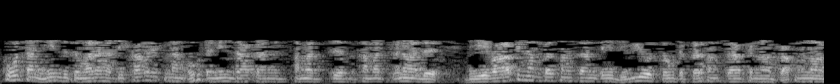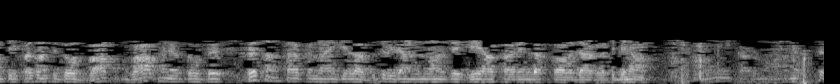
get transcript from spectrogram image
කොතන් නින්දත මරහදී කවරෙක් නම් ඔහුට නින්දා කරන්න සමත් සමත් වෙනවද? දේවාපි නම් ප්‍රශංසන්තේ දිව්‍යෝත් ඔහුට ප්‍රශංසා කරනවා, බ්‍රහ්මනාන්තේ ප්‍රශංසිතෝ බ්‍රාහ්මණයෝත් ඔහුට ප්‍රශංසා කරනවා කියලා බුදුරජාණන් වහන්සේ ඒ ආකාරයෙන් දක්වා වදාළා තිබෙනවා. මේ කර්මානත්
